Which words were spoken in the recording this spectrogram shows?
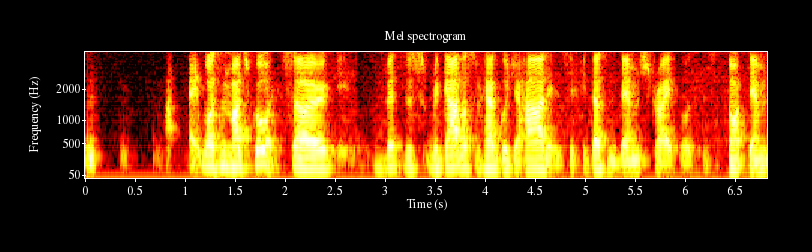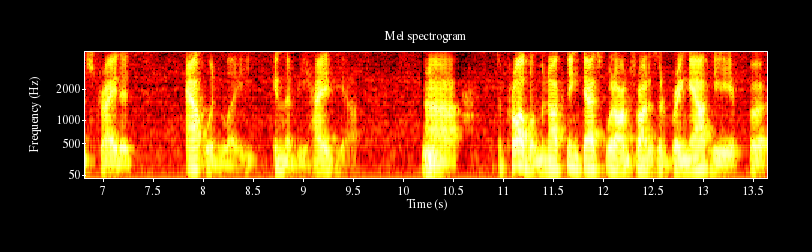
it wasn't much good. So but regardless of how good your heart is, if it doesn't demonstrate or it's not demonstrated outwardly in the behavior, mm. uh, it's a problem. And I think that's what I'm trying to sort of bring out here for,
